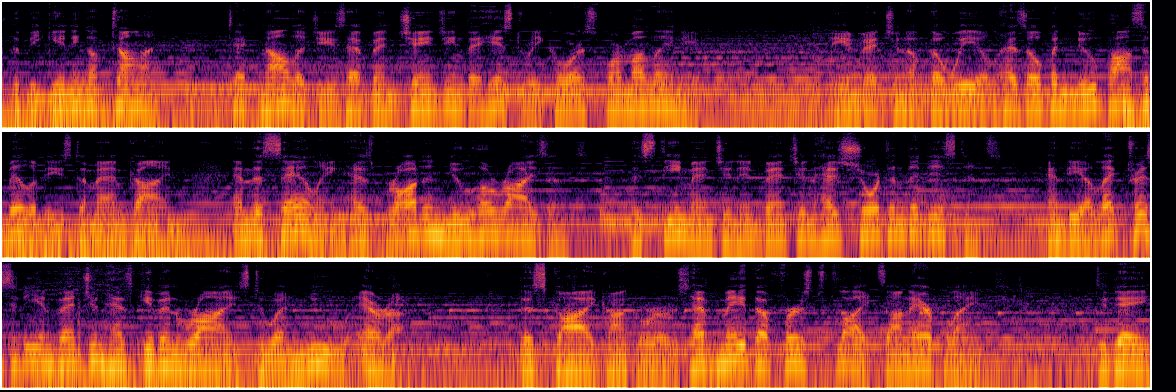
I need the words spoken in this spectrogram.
the beginning of time, technologies have been changing the history course for millennia. The invention of the wheel has opened new possibilities to mankind, and the sailing has broadened new horizons. The steam engine invention has shortened the distance, and the electricity invention has given rise to a new era. The sky conquerors have made the first flights on airplanes. Today,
